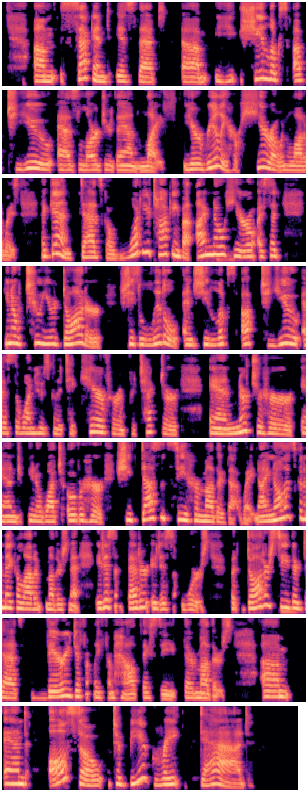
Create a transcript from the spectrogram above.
Um, second is that um, she looks up to you as larger than life. You're really her hero in a lot of ways. Again, dads go, What are you talking about? I'm no hero. I said, You know, to your daughter, she's little and she looks up to you as the one who's going to take care of her and protect her and nurture her and, you know, watch over her. She doesn't see her mother that way. Now I know that's going to make a lot of mothers mad. It isn't better. It isn't worse, but daughters see their dads very differently from how they see their mothers. Um, and also to be a great dad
